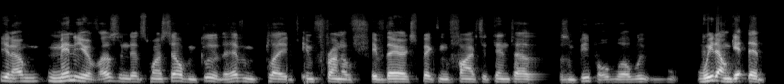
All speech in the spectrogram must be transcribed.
you know, many of us, and that's myself included, haven't played in front of if they're expecting five to ten thousand people. Well, we we don't get that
